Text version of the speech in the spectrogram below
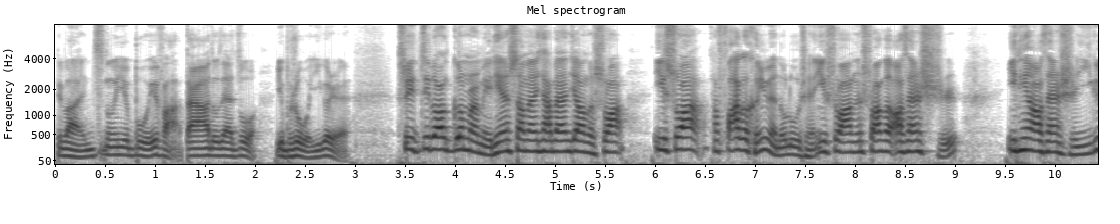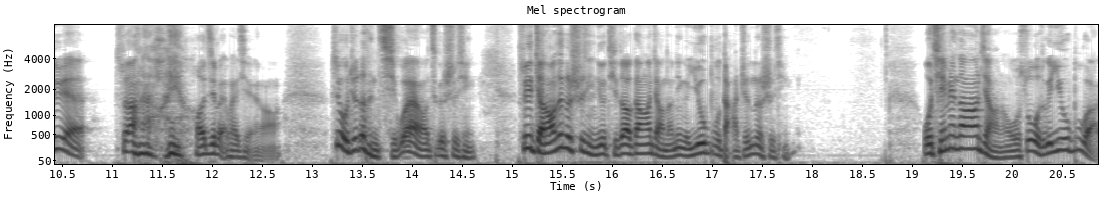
对吧？你这东西不违法，大家都在做，又不是我一个人。所以这帮哥们儿每天上班下班这样子刷，一刷他发个很远的路程，一刷能刷个二三十，一天二三十，一个月算下来还有好几百块钱啊。所以我觉得很奇怪啊，这个事情。所以讲到这个事情，就提到刚刚讲的那个优步打针的事情。我前面刚刚讲了，我说我这个优步啊，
